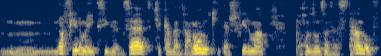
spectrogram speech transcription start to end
mm, no, firmy XYZ, ciekawe warunki, też firma pochodząca ze Stanów.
